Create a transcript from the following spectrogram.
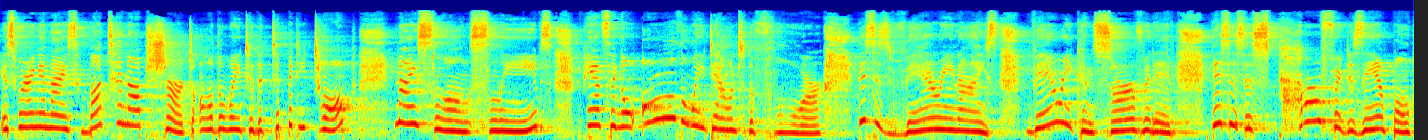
is wearing a nice button up shirt all the way to the tippity top, nice long sleeves, pants that go all the way down to the floor. This is very nice, very conservative. This is a perfect example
